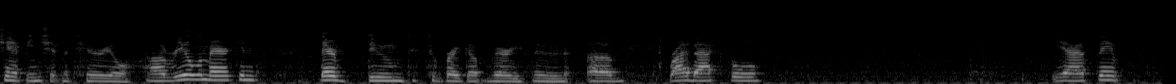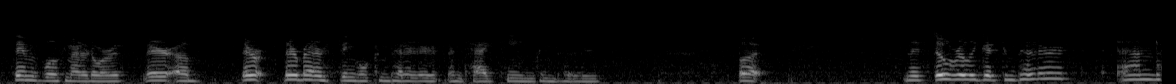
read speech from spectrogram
championship material. Uh, Real Americans, they're doomed to break up very soon. Uh, RybAxel, yeah, same, same as Los Matadores. They're a they're they're better single competitors than tag team competitors, but they're still really good competitors, and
